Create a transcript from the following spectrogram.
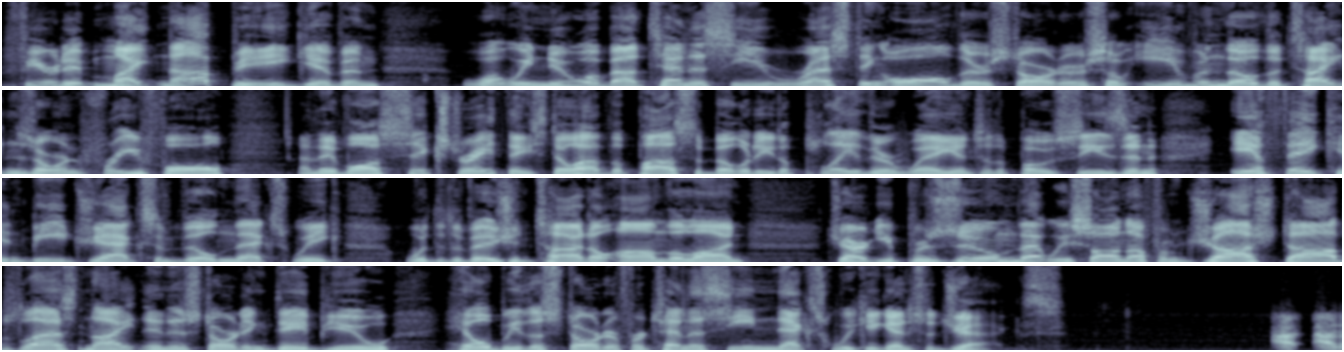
feared it might not be, given what we knew about Tennessee resting all their starters. So even though the Titans are in free fall and they've lost six straight, they still have the possibility to play their way into the postseason if they can beat Jacksonville next week with the division title on the line. Jarrett, you presume that we saw enough from Josh Dobbs last night in his starting debut. He'll be the starter for Tennessee next week against the Jags. I, I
